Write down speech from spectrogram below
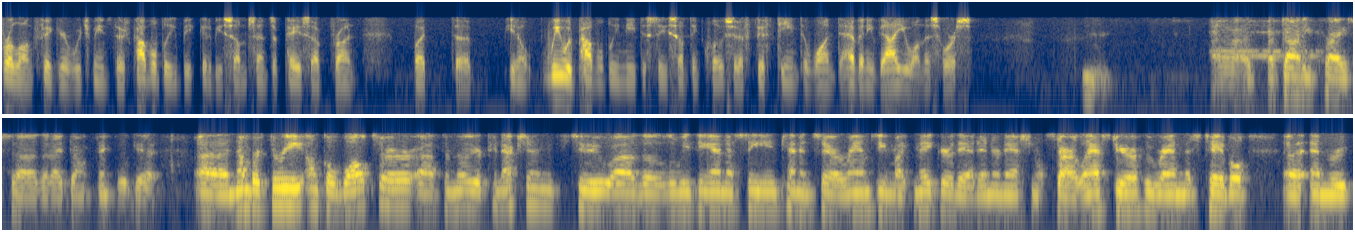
furlong figure, which means there's probably going to be some sense of pace up front. But uh, you know, we would probably need to see something closer to 15 to one to have any value on this horse. Hmm. Uh, a gaudy price uh, that I don't think we'll get. Uh, number three, Uncle Walter, uh, familiar connections to uh, the Louisiana scene. Ken and Sarah Ramsey, Mike Maker, they had international star last year who ran this table uh, en route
